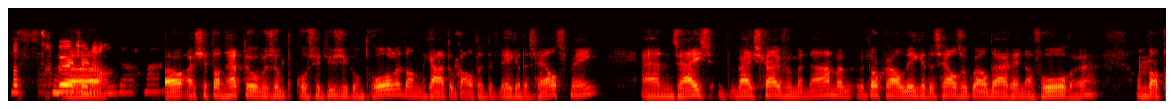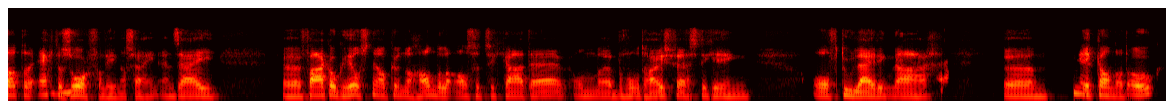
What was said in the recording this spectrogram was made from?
wat gebeurt er Eh, dan? Zeg maar? Nou, als je het dan hebt over zo'n prostitutiecontrole, dan gaat ook altijd het leger des heils mee. En zij, wij schuiven met name toch wel leger des heils ook wel daarin naar voren, omdat dat de echte Mhm. zorgverleners zijn. En zij eh, vaak ook heel snel kunnen handelen als het zich gaat hè, om eh, bijvoorbeeld huisvestiging of toeleiding naar. Ehm, Ja. Ik kan dat ook,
